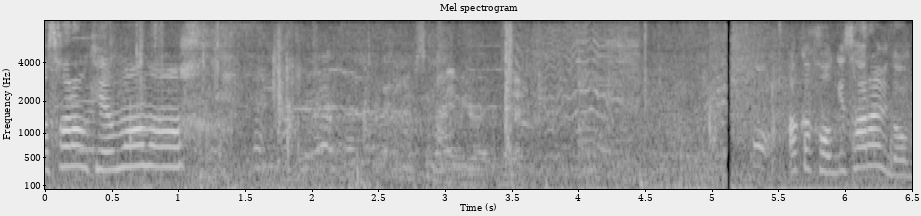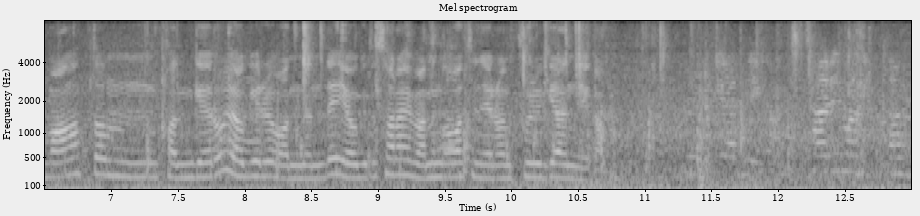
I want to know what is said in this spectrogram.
아 사람 개 많아. 어, 아까 거기 사람이 너무 많았던 관계로 여기를 왔는데 여기도 사람이 많은 것 같은 이런 불길한 예감. 자리만 있다는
